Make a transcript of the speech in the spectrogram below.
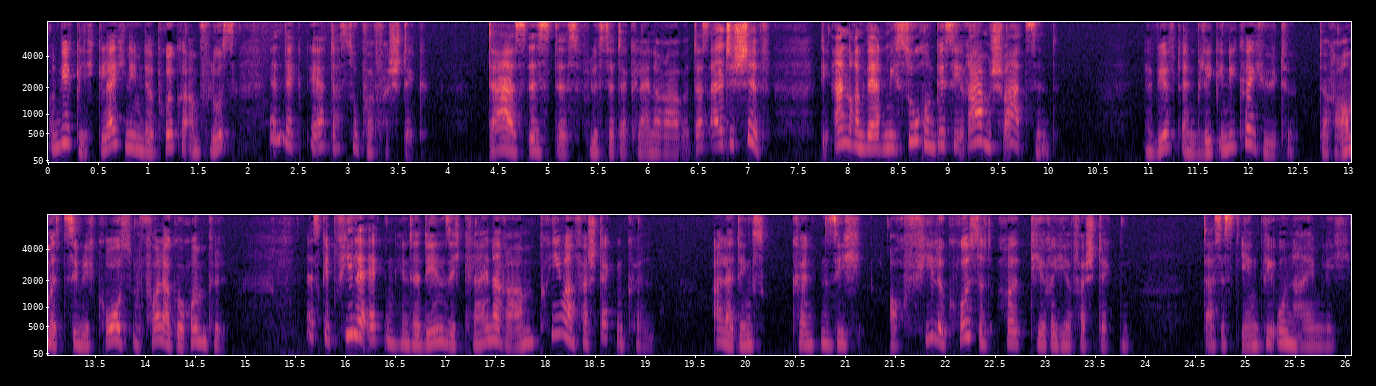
Und wirklich, gleich neben der Brücke am Fluss entdeckt er das Superversteck. Das ist es, flüstert der kleine Rabe, das alte Schiff. Die anderen werden mich suchen, bis sie rabenschwarz sind. Er wirft einen Blick in die Kajüte. Der Raum ist ziemlich groß und voller Gerümpel. Es gibt viele Ecken, hinter denen sich kleine Raben prima verstecken können. Allerdings könnten sich auch viele größere Tiere hier verstecken. Das ist irgendwie unheimlich.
